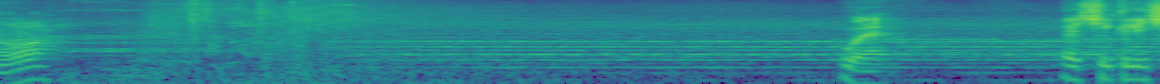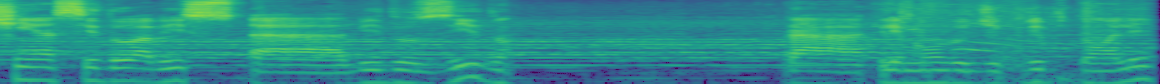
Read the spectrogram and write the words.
ó. Ué. Eu achei que ele tinha sido abis, ah, abduzido para aquele mundo de Krypton ali.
